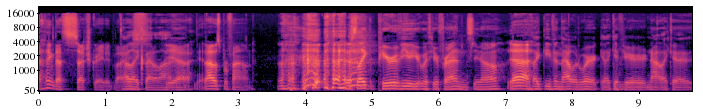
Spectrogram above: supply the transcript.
I think that's such great advice. I like that a lot, Yeah, yeah. Yeah. that was profound. just like peer review with your friends, you know. Yeah. like even that would work like if you're not like a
